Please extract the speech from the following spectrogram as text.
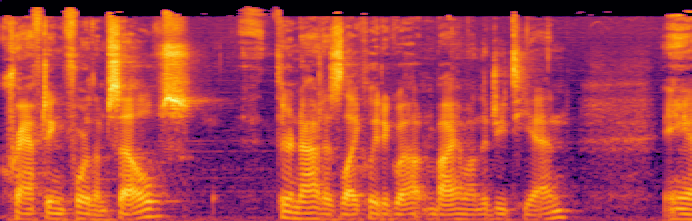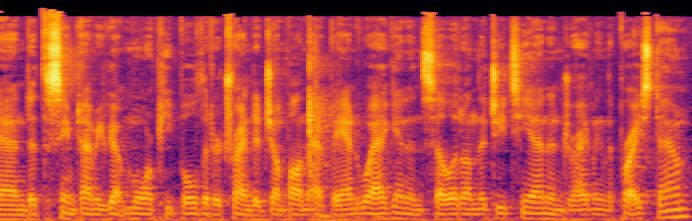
crafting for themselves, they're not as likely to go out and buy them on the GTN. And at the same time, you've got more people that are trying to jump on that bandwagon and sell it on the GTN and driving the price down.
